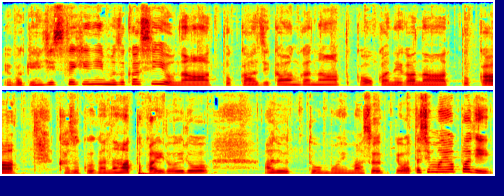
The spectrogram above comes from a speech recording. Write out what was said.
やっぱ現実的に難しいよなとか時間がなとかお金がなとか家族がなとかいろいろあると思います。で私もやっぱり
